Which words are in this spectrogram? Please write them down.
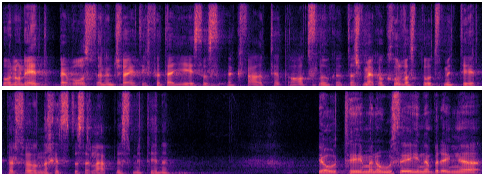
der noch nicht bewusst eine Entscheidung für den Jesus gefällt hat, anzuschauen. Das ist mega cool. Was tut es mit dir persönlich jetzt, das Erlebnis mit ihnen? Ja, Themen aus reinbringen,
